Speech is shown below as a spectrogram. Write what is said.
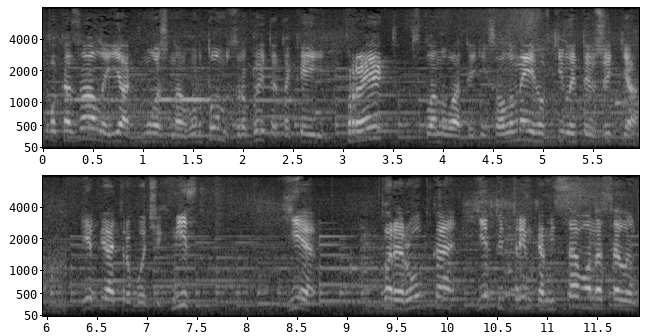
показали, як можна гуртом зробити такий проект, спланувати і головне його втілити в життя. Є 5 робочих місць, є переробка, є підтримка місцевого населення.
